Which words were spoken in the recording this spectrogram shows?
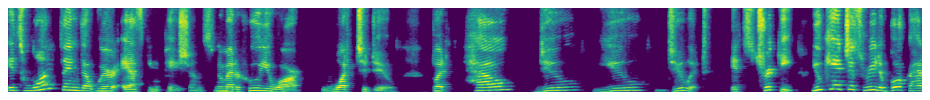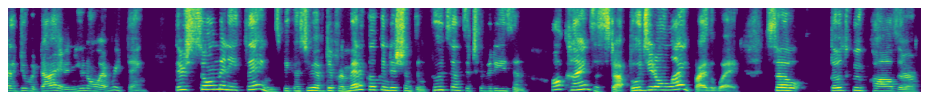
It's one thing that we're asking patients, no matter who you are, what to do. But how do you do it? It's tricky. You can't just read a book how to do a diet and you know everything. There's so many things because you have different medical conditions and food sensitivities and all kinds of stuff. Foods you don't like, by the way. So those group calls are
